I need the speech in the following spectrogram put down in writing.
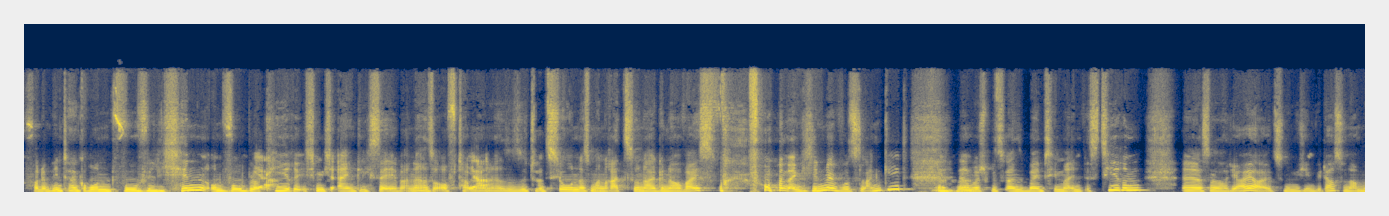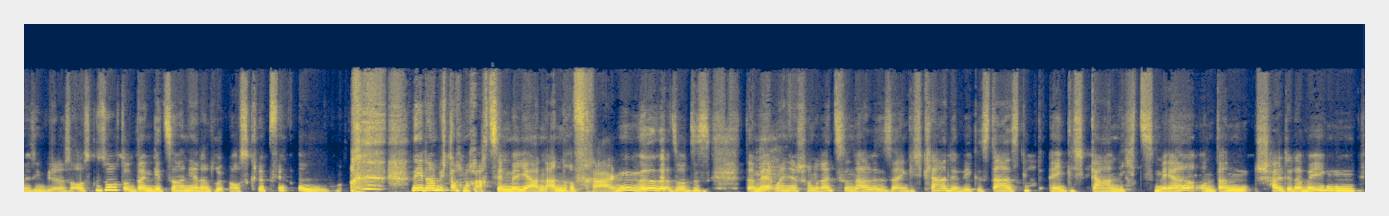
vor dem Hintergrund, wo will ich hin und wo blockiere ja. ich mich eigentlich selber. Ne? Also oft hat ja. man also Situationen, dass man rational genau weiß, wo man eigentlich hin will, wo es lang geht. Mhm. Ja, beispielsweise beim Thema Investieren, äh, dass man sagt, ja, ja, jetzt nehme ich irgendwie das und dann haben wir irgendwie das ausgesucht und dann geht es daran, ja, dann drückt man aufs Knöpfchen, oh, nee, da habe ich doch noch 18 Milliarden andere Fragen. Ne? Also das, da merkt man ja schon rational, es ist eigentlich klar, der Weg ist da, es gibt eigentlich gar nichts mehr. Und dann schaltet aber irgendein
